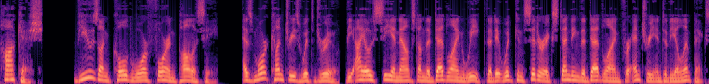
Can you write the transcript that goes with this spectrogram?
hawkish views on Cold War foreign policy. As more countries withdrew, the IOC announced on the deadline week that it would consider extending the deadline for entry into the Olympics.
